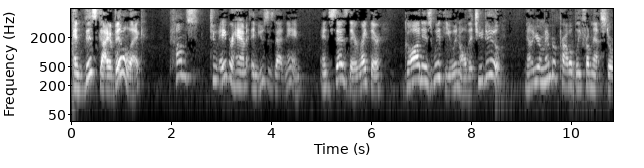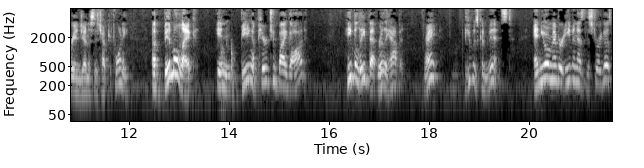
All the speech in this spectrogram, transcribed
And this guy, Abimelech, comes to Abraham and uses that name and says there, right there, God is with you in all that you do. Now, you remember probably from that story in Genesis chapter 20, Abimelech, in being appeared to by God, he believed that really happened, right? He was convinced. And you'll remember, even as the story goes,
